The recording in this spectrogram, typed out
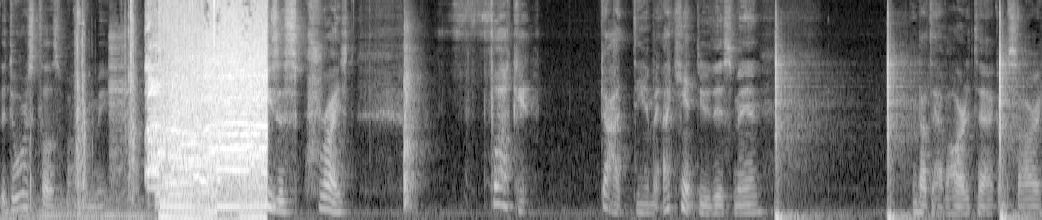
The door's closed behind me. Jesus Christ. Fuck it. God damn it. I can't do this, man. I'm about to have a heart attack. I'm sorry.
